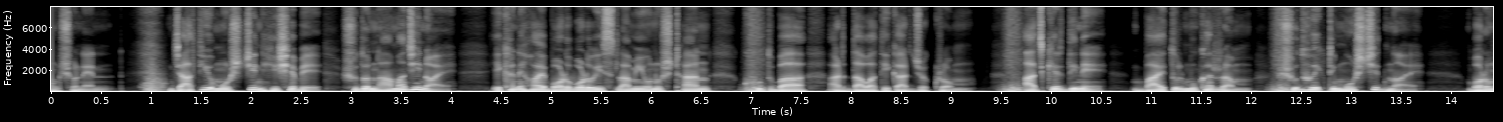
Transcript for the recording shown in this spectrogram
অংশ নেন। জাতীয় মসজিদ হিসেবে শুধু নামাজই নয়, এখানে হয় বড় বড় ইসলামী অনুষ্ঠান, খুতবা আর দাওয়াতি কার্যক্রম। আজকের দিনে বায়তুল মুকাররম শুধু একটি মসজিদ নয়, বরং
